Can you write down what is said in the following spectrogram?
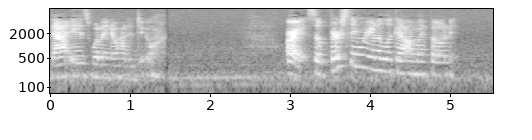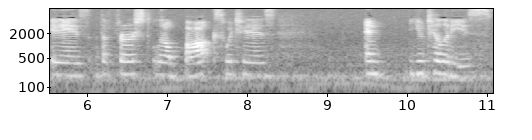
that is what I know how to do. Alright, so first thing we're going to look at on my phone is the first little box, which is and utilities.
